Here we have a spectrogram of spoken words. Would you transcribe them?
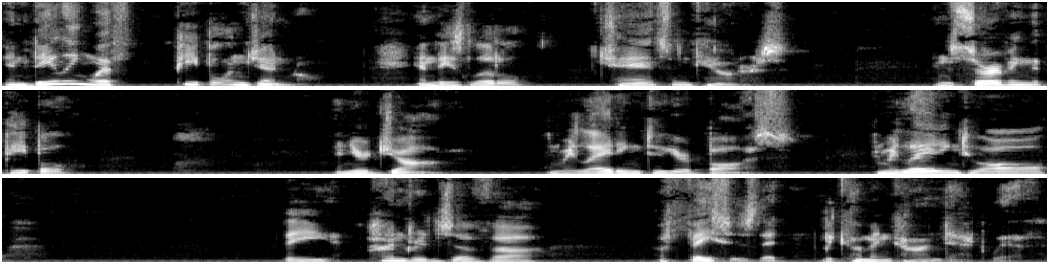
In dealing with people in general, in these little chance encounters, in serving the people in your job, in relating to your boss, in relating to all the hundreds of, uh, of faces that we come in contact with,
